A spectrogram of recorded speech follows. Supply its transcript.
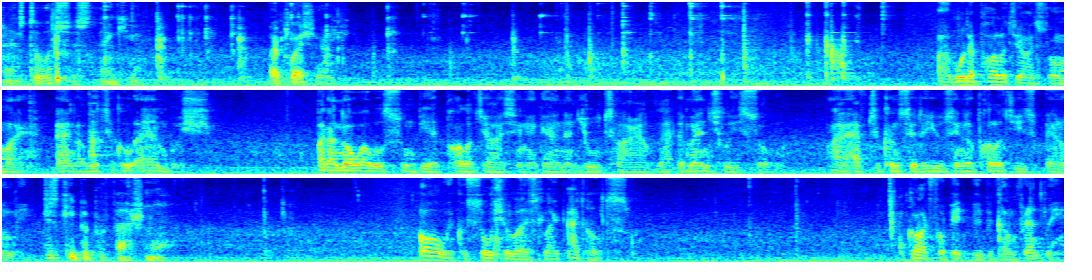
that's delicious, thank you. My pleasure. I would apologize for my analytical ambush. But I know I will soon be apologizing again, and you'll tire of that eventually, so I have to consider using apologies sparingly. Just keep it professional. Or we could socialize like adults. God forbid we become friendly.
